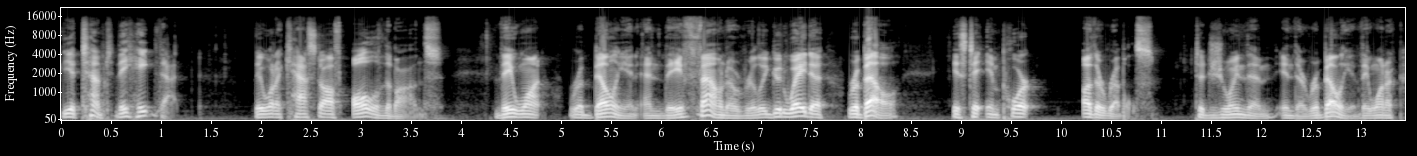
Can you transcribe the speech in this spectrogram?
The attempt, they hate that. They want to cast off all of the bonds. They want rebellion, and they've found a really good way to rebel is to import other rebels to join them in their rebellion. They want to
